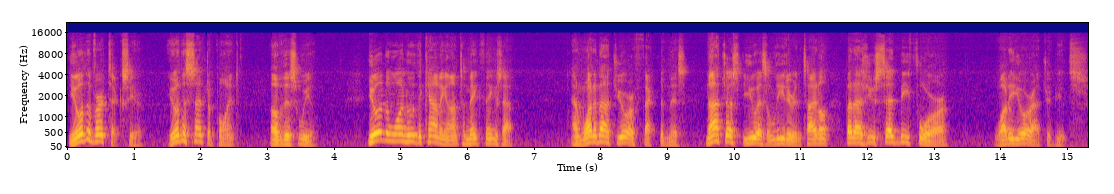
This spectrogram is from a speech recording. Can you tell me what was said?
You're the vertex here. You're the center point of this wheel. You're the one who they're counting on to make things happen. And what about your effectiveness? Not just you as a leader in title, but as you said before, what are your attributes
